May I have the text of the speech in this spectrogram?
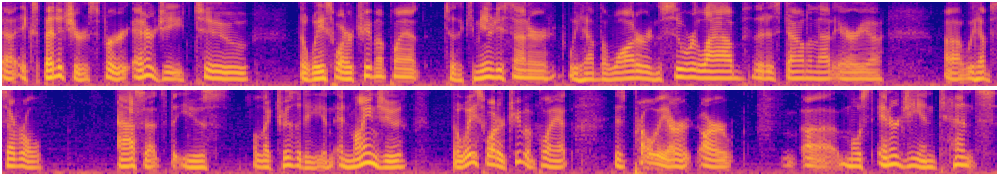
uh, expenditures for energy to the wastewater treatment plant, to the community center. We have the water and sewer lab that is down in that area. Uh, we have several assets that use electricity. And, and mind you, the wastewater treatment plant is probably our, our uh, most energy intense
